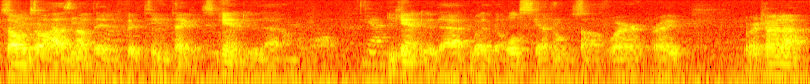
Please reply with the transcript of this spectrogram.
so and so has an updated 15 tickets. You can't do that on the wall. Yeah. You can't do that with the old scheduling software, right? We're kind of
